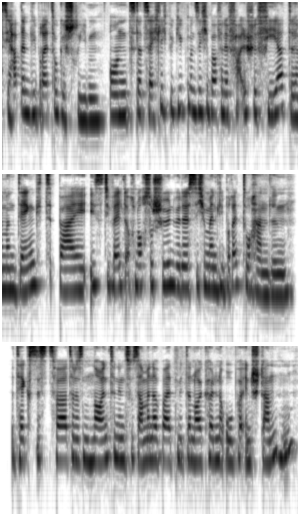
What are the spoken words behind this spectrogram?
Sie hat ein Libretto geschrieben und tatsächlich begibt man sich aber auf eine falsche Fährte, wenn man denkt, bei Ist die Welt auch noch so schön, würde es sich um ein Libretto handeln. Der Text ist zwar 2019 in Zusammenarbeit mit der Neuköllner Oper entstanden.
